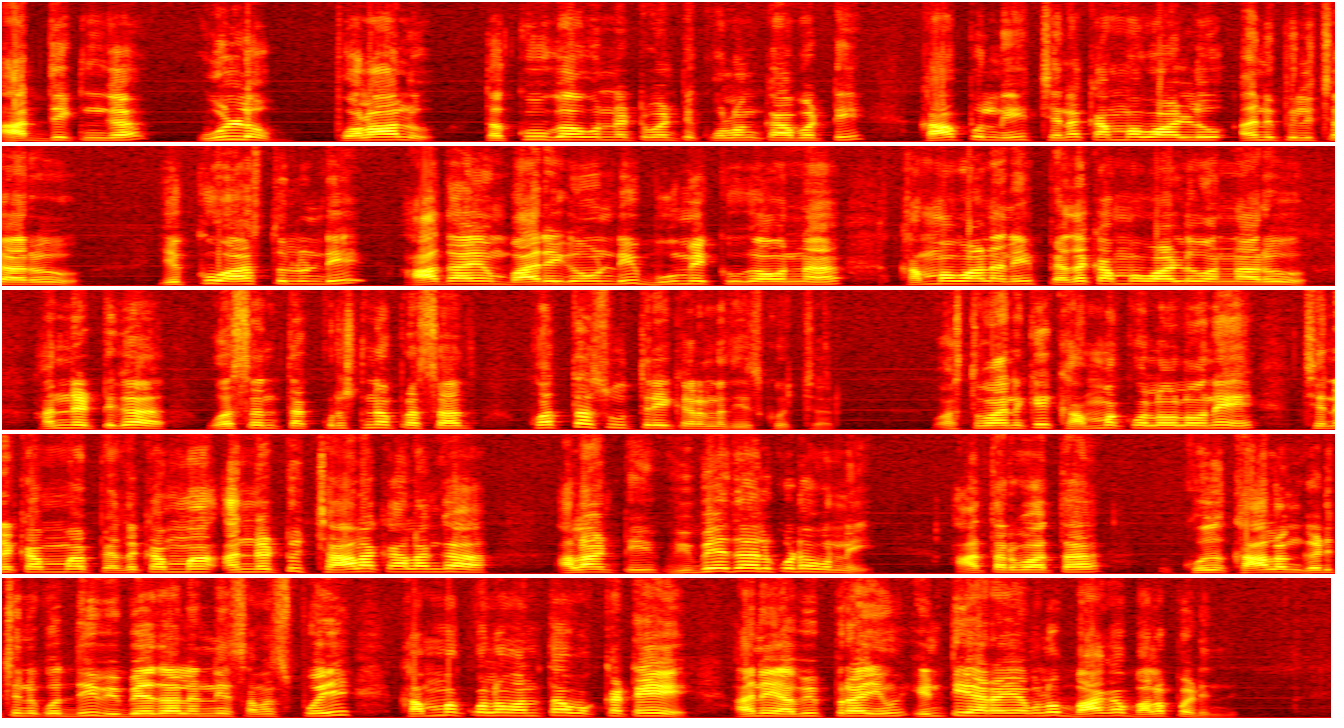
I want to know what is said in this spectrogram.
ఆర్థికంగా ఊళ్ళో పొలాలు తక్కువగా ఉన్నటువంటి కులం కాబట్టి కాపుల్ని చినకమ్మవాళ్ళు అని పిలిచారు. ఎక్కువ ఆస్తులుండి ఆదాయం భారీగా ఉండి భూమి ఎక్కువగా ఉన్న కమ్మ వాళ్ళని పెదకమ్మ వాళ్ళు అన్నారు అన్నట్టుగా వసంత కృష్ణప్రసాద్ కొత్త సూత్రీకరణ తీసుకొచ్చారు. వాస్తవానికి కమ్మ కులంలోనే చిన్నకమ్మ పెదకమ్మ అన్నట్టు చాలా కాలంగా అలాంటి విభేదాలు కూడా ఉన్నాయి. ఆ తర్వాత కాలం గడిచిన కొద్దీ విభేదాలన్నీ సమసిపోయి కమ్మ కులం అంతా ఒక్కటే అనే అభిప్రాయం ఎన్టీఆర్ హయాంలో బాగా బలపడింది.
